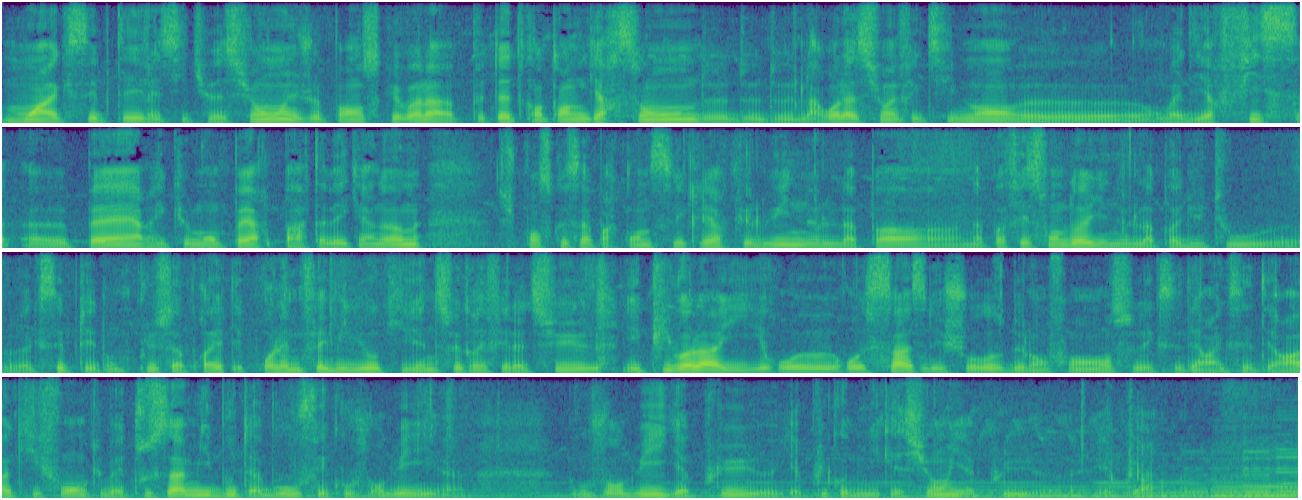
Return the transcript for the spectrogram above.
moins accepté la situation et je pense que voilà, peut-être qu'en tant que garçon, de, la relation effectivement, euh, on va dire fils-père et que mon père parte avec un homme, je pense que ça par contre c'est clair que lui ne l'a pas, n'a pas fait son deuil et ne l'a pas du tout euh, accepté. Donc plus après des problèmes familiaux qui viennent se greffer là-dessus et puis voilà, il ressasse des choses de l'enfance, etc., etc., qui font que ben, tout ça mis bout à bout fait qu'aujourd'hui, euh, aujourd'hui il n'y a plus, a plus communication, il n'y a a plus rien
